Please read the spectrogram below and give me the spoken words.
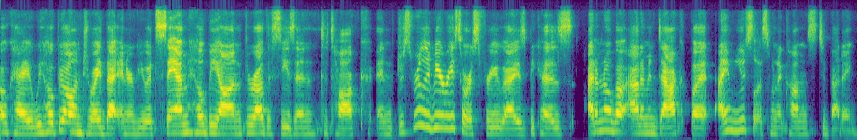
Okay, we hope you all enjoyed that interview with Sam. He'll be on throughout the season to talk and just really be a resource for you guys because I don't know about Adam and Dak, but I am useless when it comes to betting.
